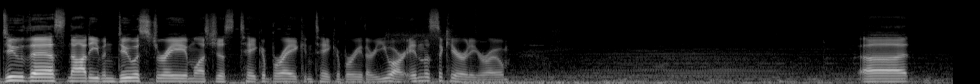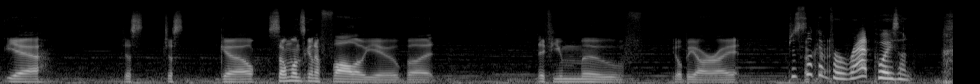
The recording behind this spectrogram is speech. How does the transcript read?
do this, not even do a stream, let's just take a break and take a breather. You are in the security room. Uh, yeah. Just, just go. Someone's gonna follow you, but if you move, you'll be all right. Just looking for rat poison.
